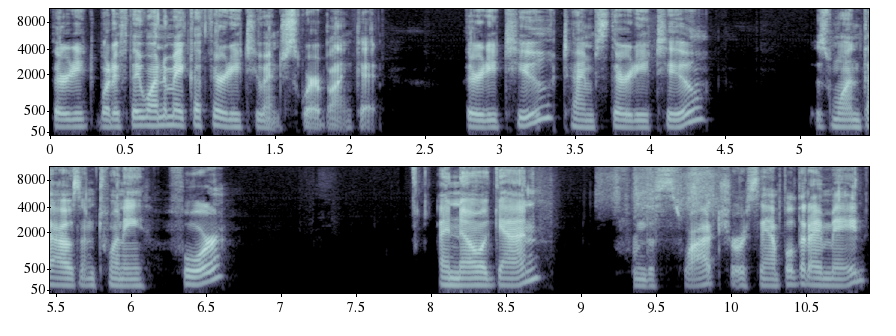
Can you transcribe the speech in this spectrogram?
30, what if they want to make a 32 inch square blanket? 32 times 32 is 1,024. I know again from the swatch or sample that I made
